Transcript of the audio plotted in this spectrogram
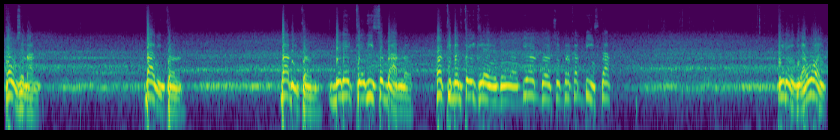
Oseman, Babington, Babington, Benetti a disturbarlo. Ottimo il take del biondo centrocampista. Eredia, Wolf,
